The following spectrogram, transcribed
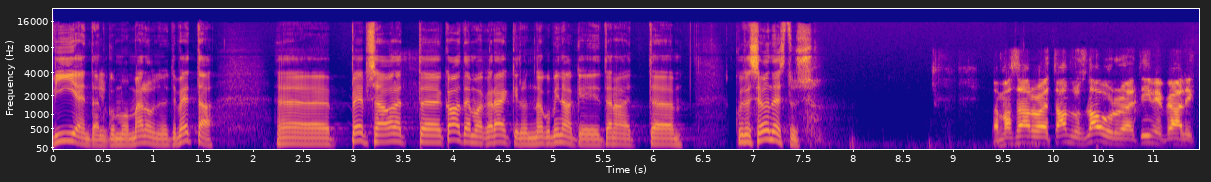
viiendal, kui mu mälu nüüd ei peta Äh, Peep, sa oled äh, ka temaga rääkinud nagu minagi täna, et äh, kuidas see õnnestus? no ma saan aru, et Andrus Laur, tiimipealik,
